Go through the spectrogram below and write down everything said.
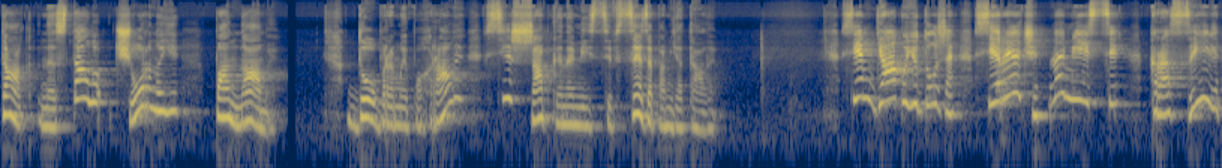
Так, не стало чорної панами. Добре ми пограли, всі шапки на місці, все запам'ятали. Всім дякую дуже. Всі речі на місці. Красиві,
